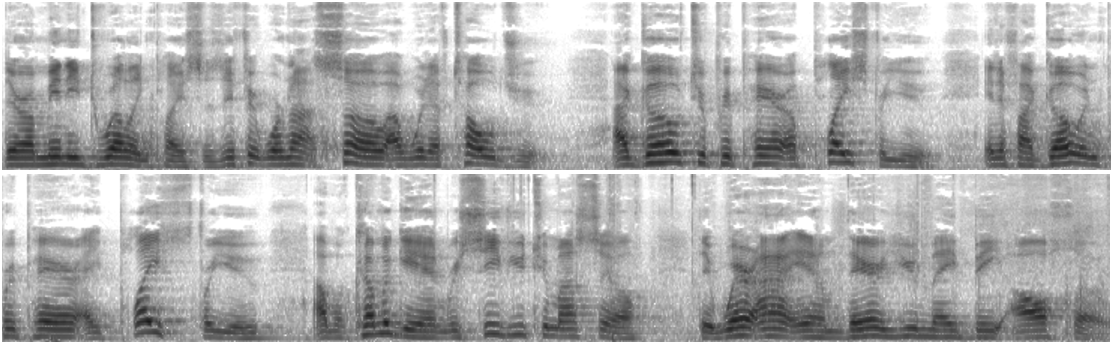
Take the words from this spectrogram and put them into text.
there are many dwelling places. If it were not so, I would have told you. I go to prepare a place for you. And if I go and prepare a place for you, I will come again, receive you to myself, that where I am, there you may be also.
